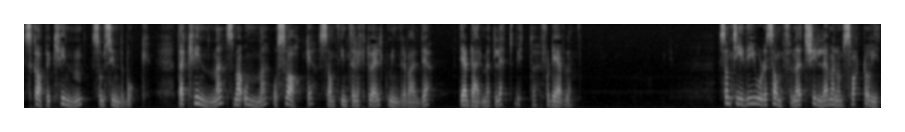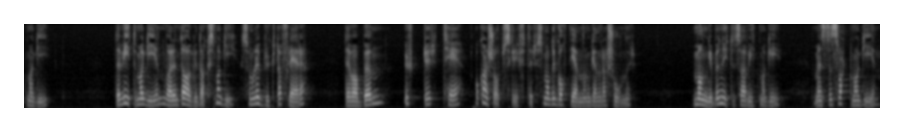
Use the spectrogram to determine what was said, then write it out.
skaper kvinnen som syndebukk. Det er kvinnene som er onde og svake samt intellektuelt mindreverdige. De er dermed et lett bytte for djevelen. Samtidig gjorde samfunnet et skille mellom svart og hvit magi. Den hvite magien var en dagligdags magi som ble brukt av flere. Det var bønn, urter, te og kanskje oppskrifter som hadde gått gjennom generasjoner. Mange benyttet seg av hvit magi, mens den svarte magien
